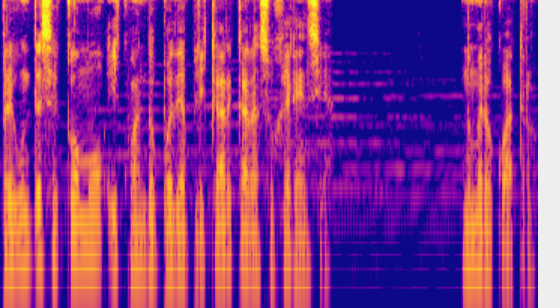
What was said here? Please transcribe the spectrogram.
Pregúntese cómo y cuándo puede aplicar cada sugerencia. Número 4.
